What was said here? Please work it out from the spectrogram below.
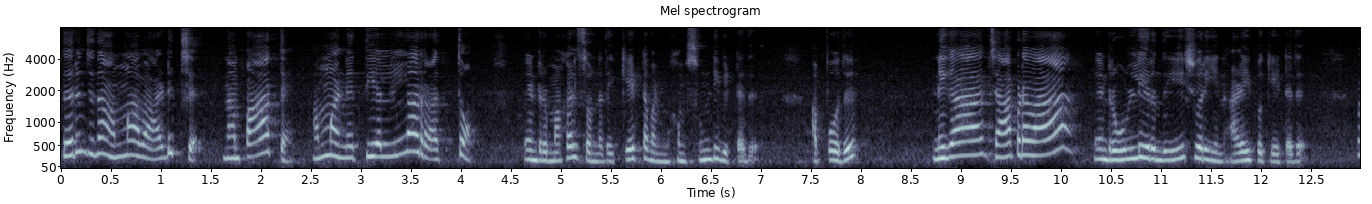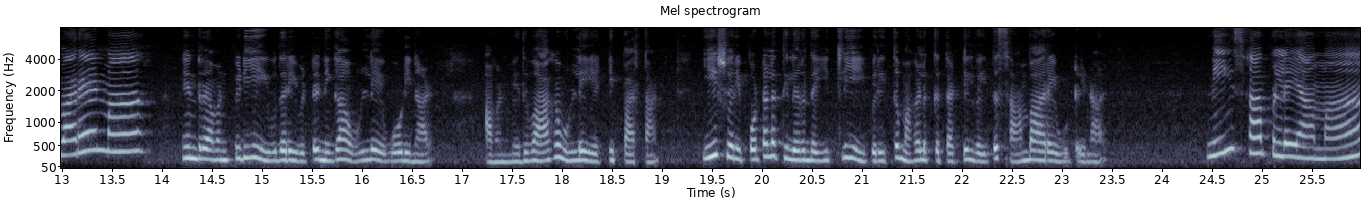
தெரிஞ்சுதான் அம்மாவை அடிச்ச. நான் பார்த்தேன். அம்மா நெத்தியெல்லாம் ரத்தம் என்று மகள் சொன்னதை கேட்டவன் முகம் சுண்டிவிட்டது. அப்போது நிகா சாப்பிடவா? என்று உள்ளிருந்து ஈஸ்வரியின் அழைப்பு கேட்டது. வரேன்மா என்று அவன் பிடியை உதறிவிட்டு நிகா உள்ளே ஓடினாள். அவன் மெதுவாக உள்ளே எட்டி பார்த்தான். ஈஸ்வரி பொட்டலத்தில் இருந்த இட்லியை பிரித்து மகளுக்கு தட்டில் வைத்து சாம்பாரை ஊற்றினாள். நீ சாப்பிடலையாமா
